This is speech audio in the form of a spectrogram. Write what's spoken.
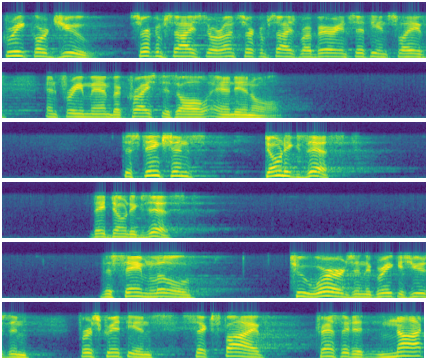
Greek or Jew circumcised or uncircumcised, barbarian, Scythian, slave, and free man, but Christ is all and in all. Distinctions don't exist. They don't exist. The same little two words in the Greek is used in 1 Corinthians 6 5, translated not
